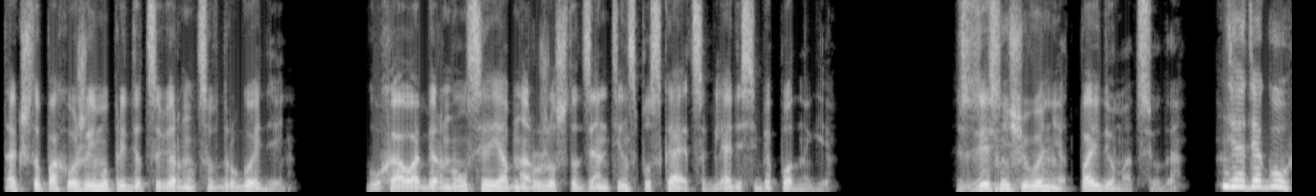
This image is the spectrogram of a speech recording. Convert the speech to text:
Так что, похоже, ему придется вернуться в другой день. Гухао обернулся и обнаружил, что Дзянтин спускается, глядя себе под ноги. «Здесь ничего нет, пойдем отсюда». «Дядя Гу!»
